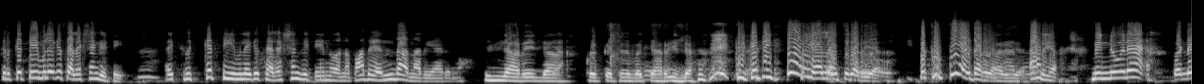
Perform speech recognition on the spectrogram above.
ക്രിക്കറ്റ് ടീമിലേക്ക് സെലക്ഷൻ കിട്ടി. ക്രിക്കറ്റ് ടീമിലേക്ക് സെലക്ഷൻ കിട്ടി എന്ന് പറഞ്ഞപ്പോ അത് എന്താണെന്ന് അറിയാമായിരുന്നു ഇല്ല അറിയില്ല. ക്രിക്കറ്റിനെ പറ്റി അറിയില്ല. ക്രിക്കറ്റ് ഇപ്പൊ അറിയാലോ? ഇച്ചിരി അറിയാം. ഇപ്പൊ കൃത്യമായിട്ട് അറിയാം. അറിയാം. മിന്നുവിനെ കൊണ്ട്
